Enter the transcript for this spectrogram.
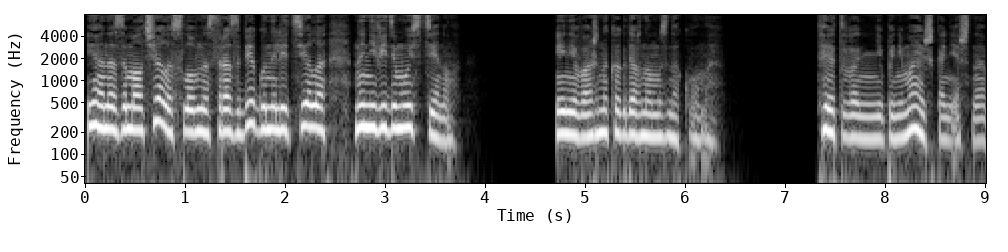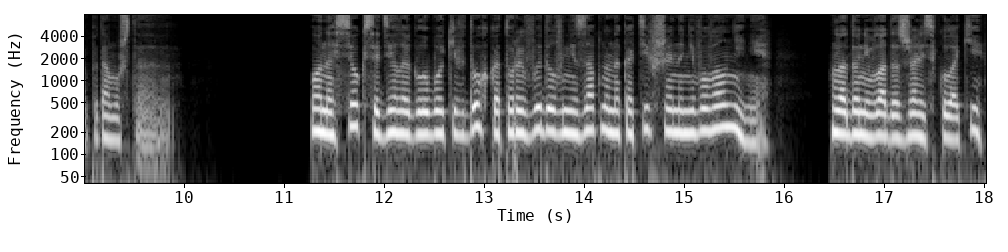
и она замолчала, словно с разбегу налетела на невидимую стену. И неважно, как давно мы знакомы. Ты этого не понимаешь, конечно, потому что... Он осекся, делая глубокий вдох, который выдал внезапно накатившее на него волнение. Ладони Влада сжались в кулаки,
